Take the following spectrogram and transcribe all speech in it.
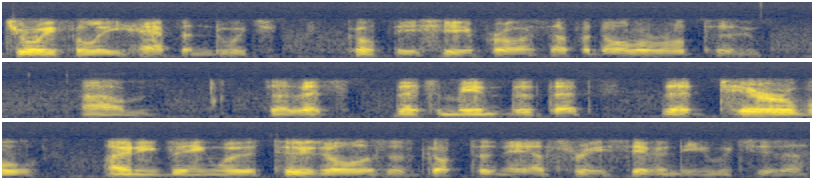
joyfully happened, which got their share price up a dollar or two. Um, so that's that's meant that that that terrible only being worth two dollars has got to now three seventy, which is a,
